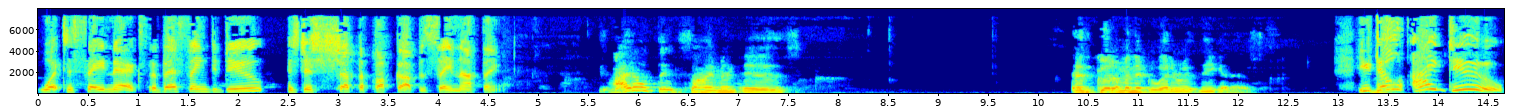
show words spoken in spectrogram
what to say next. The best thing to do is just shut the fuck up and say nothing. I don't think Simon is as good a manipulator as Negan is. You don't. I do.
